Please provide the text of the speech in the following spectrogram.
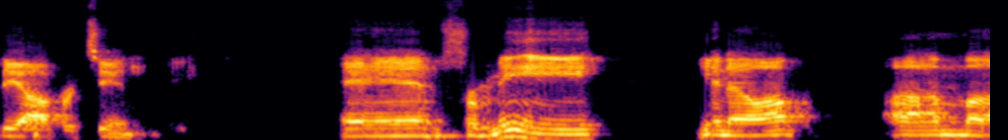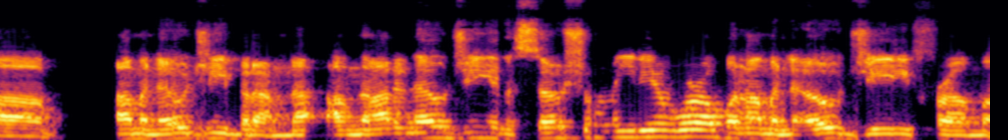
the opportunity. And for me, you know, I'm I'm uh, I'm an OG, but I'm not I'm not an OG in the social media world, but I'm an OG from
